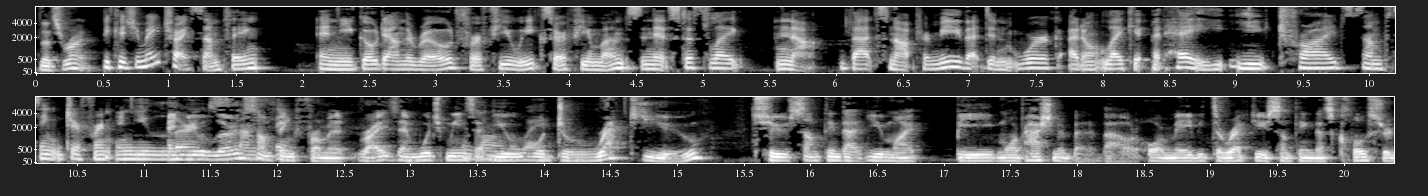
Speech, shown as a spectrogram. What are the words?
That's right. Because you may try something and you go down the road for a few weeks or a few months and it's just like, nah, that's not for me. That didn't work. I don't like it. But hey, you tried something different and you learned and you learned something, something from it, right? And which means that you would direct you to something that you might be more passionate about or maybe direct you something that's closer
